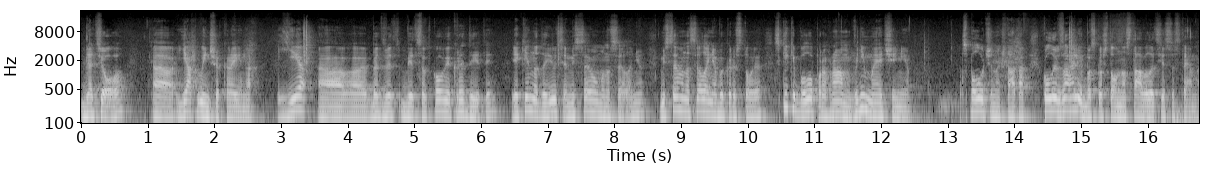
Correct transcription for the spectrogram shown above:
Для цього, е, як в інших країнах, є безвідсоткові кредити, які надаються місцевому населенню. Місцеве населення використовує. Скільки було програм в Німеччині, Сполучених Штатах, коли взагалі безкоштовно ставили ці системи.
